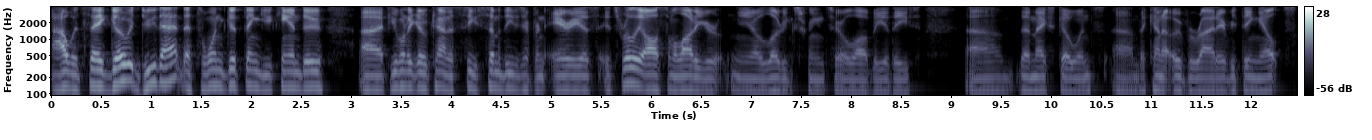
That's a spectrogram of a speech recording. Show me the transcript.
I would say go do that. That's one good thing you can do. Uh, if you want to go kind of see some of these different areas, it's really awesome. A lot of your you know loading screens here will all be of these um, the Mexico ones. Um, they kind of override everything else.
